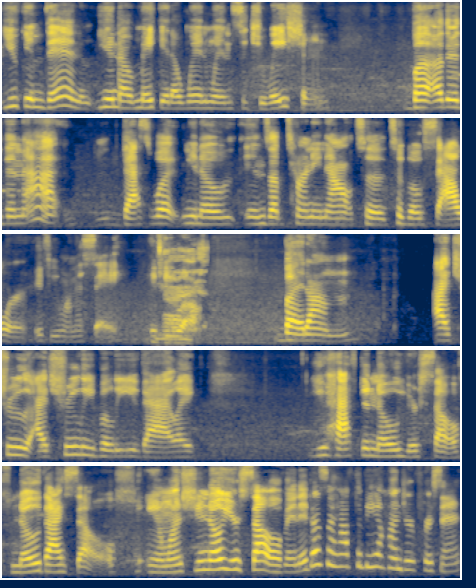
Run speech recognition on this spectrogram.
You can then you know make it a win-win situation. But other than that that's what you know ends up turning out to to go sour if you want to say if you will. But um i truly i truly believe that like you have to know yourself, know thyself. And once you know yourself, and it doesn't have to be 100%,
